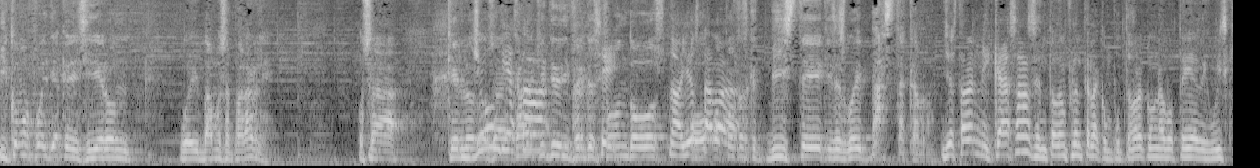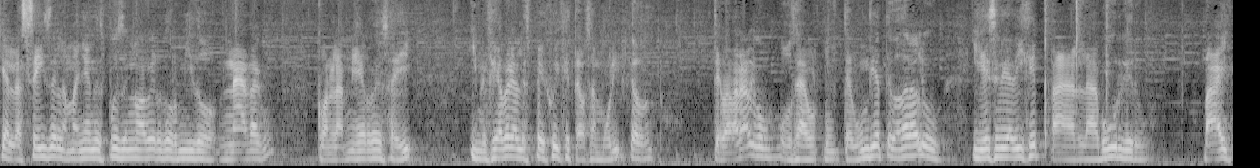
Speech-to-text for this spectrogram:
¿Y cómo fue el día que decidieron, güey, vamos a pararle? O sea, que los, o sea, cada estaba- quien tiene diferentes sí. fondos No, yo o- estaba- o cosas que viste, que dices, güey, basta, cabrón. Yo estaba en mi casa, sentado enfrente de la computadora con una botella de whisky a las 6 de la mañana después de no haber dormido nada, güey, con la mierda esa ahí. Y me fui a ver al espejo y dije, te vas a morir, cabrón. Te va a dar algo. O sea, un día te va a dar algo. Y ese día dije, para la burger, bye.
